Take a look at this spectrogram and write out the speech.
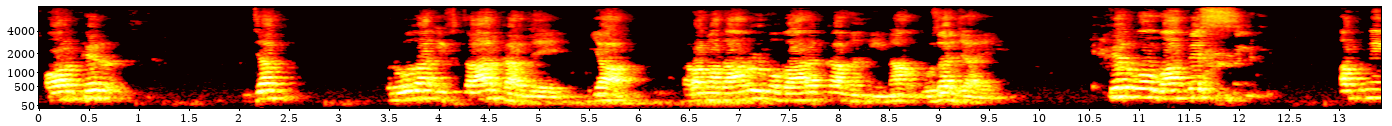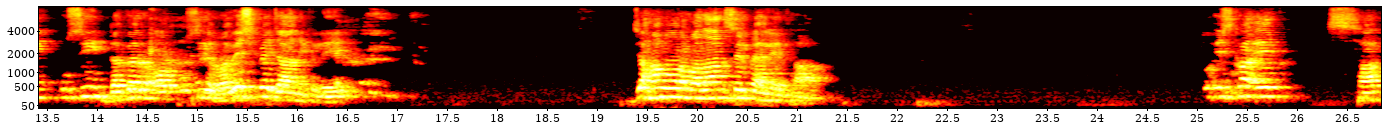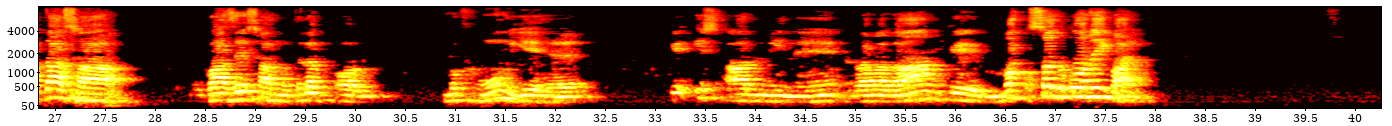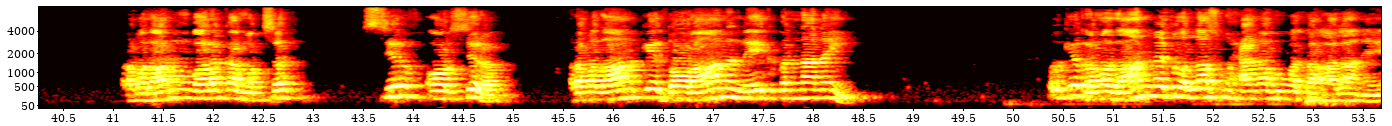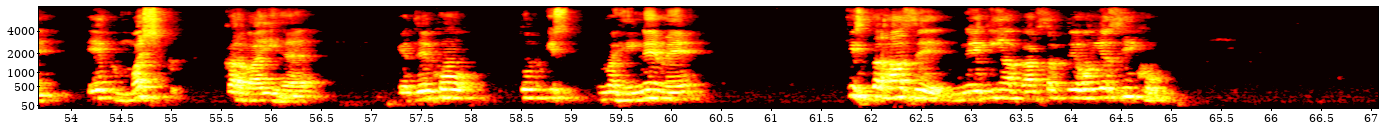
اور پھر جب روزہ افطار کر دے یا رمضان المبارک کا مہینہ گزر جائے، پھر وہ واپس اپنی اسی ڈگر اور اسی روش پہ جا نکلے، جہاں وہ رمضان سے پہلے تھا۔ تو اس کا ایک سادہ سا، واضح سا مطلب اور مفہوم یہ ہے کہ اس آدمی نے رمضان کے مقصد کو نہیں پایا۔ رمضان مبارک کا مقصد صرف اور صرف رمضان کے دوران نیک بننا نہیں، بلکہ رمضان میں تو اللہ سبحانہ ہوا تعالی نے ایک مشق کروائی ہے کہ دیکھو تم اس مہینے میں کس طرح سے نیکیاں کر سکتے ہو یا سیکھو؟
